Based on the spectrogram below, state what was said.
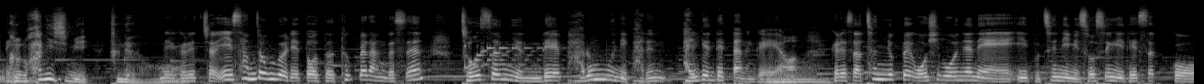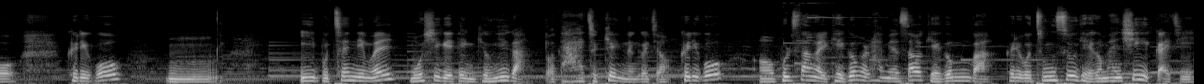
네. 그런 환희심이 드네요. 네, 그렇죠. 이 삼존불이 또 더 특별한 것은 조성연대 발원문이 발은, 발견됐다는 거예요. 음. 그래서 1655년에 이 부처님이 조성이 됐었고, 그리고, 음, 이 부처님을 모시게 된 경위가 또 다 적혀 있는 거죠. 그리고 어, 불상을 개금을 하면서 개금과 그리고 중수 개금한 시기까지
